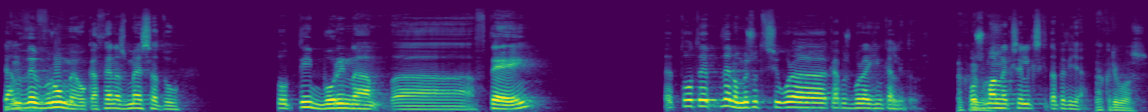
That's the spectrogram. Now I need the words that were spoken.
Και αν δεν βρούμε ο καθένας μέσα του το τι μπορεί να α, φταίει, ε, τότε δεν νομίζω ότι σίγουρα κάποιος μπορεί να γίνει καλύτερος. Όσο μάλλον εξέλιξει και τα παιδιά. Ακριβώς.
